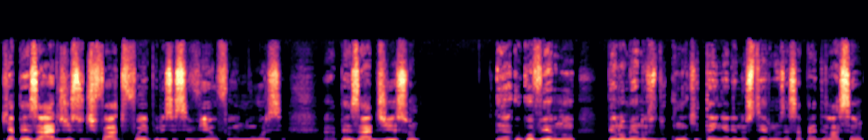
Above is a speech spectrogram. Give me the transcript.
que apesar disso, de fato foi a Polícia Civil, foi o NURSE, apesar disso, é, o governo, pelo menos com o que tem ali nos termos dessa pré-delação,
